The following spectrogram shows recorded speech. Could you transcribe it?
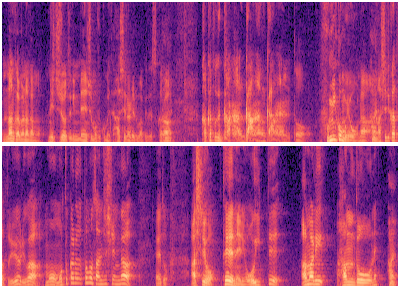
何回も何回も日常的に練習も含めて走られるわけですから、はい。かかとでガーンガーンガーンと踏み込むようなはい。走り方というよりは、もう元からトモさん自身が、えー、と足を丁寧に置いてあまり反動をねはい。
